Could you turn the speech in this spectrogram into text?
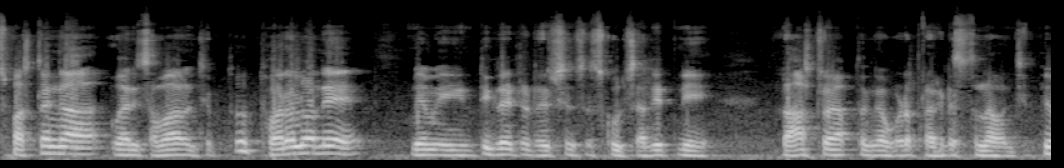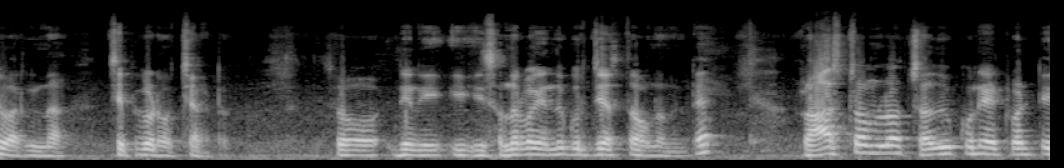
స్పష్టంగా వారి సమాధానం చెప్తూ త్వరలోనే మేము ఈ ఇంటిగ్రేటెడ్ రెసిడెన్షియల్ స్కూల్స్ అన్నింటినీ రాష్ట్ర వ్యాప్తంగా కూడా ప్రకటిస్తున్నామని చెప్పి వారు నిన్న చెప్పి కూడా వచ్చారట. సో నేను ఈ- ఈ సందర్భంగా ఎందుకు గుర్తు చేస్తూ ఉన్నానంటే రాష్ట్రంలో చదువుకునేటువంటి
